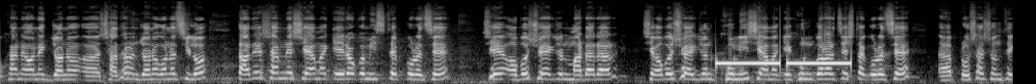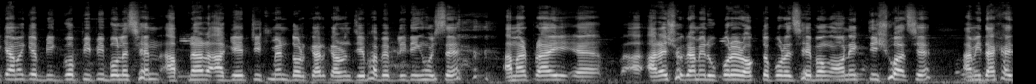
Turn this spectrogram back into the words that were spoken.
ওখানে অনেক জন সাধারণ জনগণ ছিল, তাদের সামনে সে আমাকে এরকম স্টেপ করেছে। সে অবশ্যই একজন মার্ডারার সে অবশ্যই একজন খুনি, সে আমাকে খুন করার চেষ্টা করেছে। প্রশাসন থেকে আমাকে বিজ্ঞ পিপি বলেছেন, আপনার আগে ট্রিটমেন্ট দরকার, কারণ যেভাবে ব্লিডিং হয়েছে আমার প্রায় আড়াইশো গ্রামের উপরে রক্ত পড়েছে এবং অনেক টিস্যু আছে। আমি দেখাই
